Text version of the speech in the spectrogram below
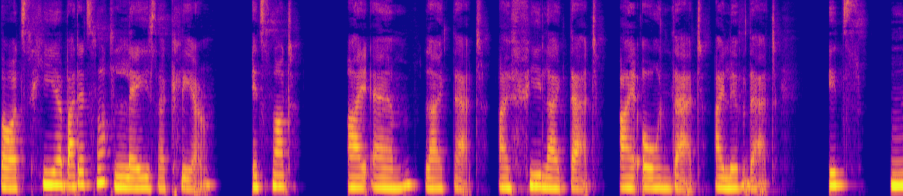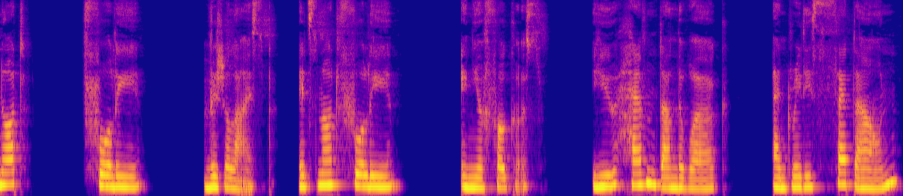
thoughts here, but it's not laser clear. It's not, I am like that. I feel like that. I own that. I live that. It's not fully visualized. It's not fully in your focus. You haven't done the work and really sat down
